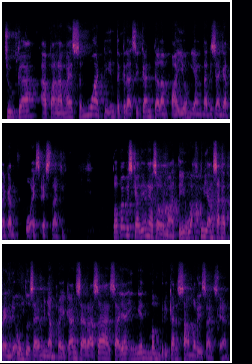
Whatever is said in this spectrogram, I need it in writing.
juga apa namanya semua diintegrasikan dalam payung yang tadi saya katakan OSS tadi. Bapak Ibu sekalian yang saya hormati, waktu yang sangat pendek untuk saya menyampaikan, saya rasa saya ingin memberikan summary saja.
